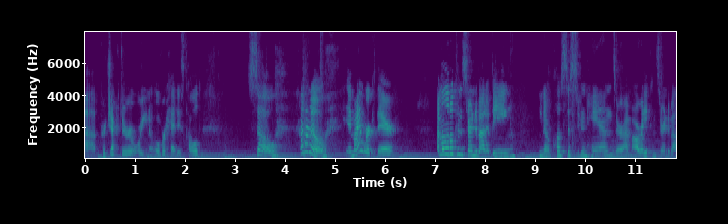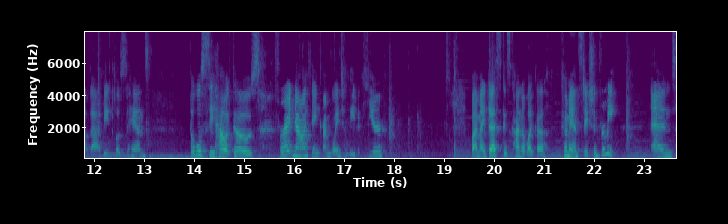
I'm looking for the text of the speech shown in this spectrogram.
uh, projector or, you know, overhead is called. So, I don't know, it might work there. I'm a little concerned about it being, you know, close to student hands, or I'm already concerned about that being close to hands, but we'll see how it goes. For right now, I think I'm going to leave it here. By my desk is kind of like a command station for me. And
